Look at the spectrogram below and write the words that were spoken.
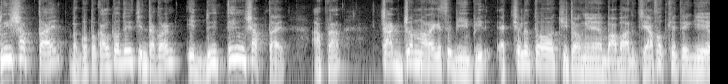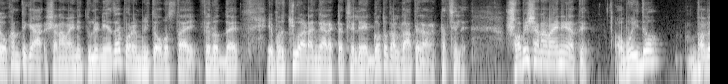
দুই সপ্তাহে, বা গতকালকেও যদি চিন্তা করেন, এই দুই তিন সপ্তাহে আপনার চারজন মারা গেছে বিএনপির। এক ছেলে তো চিটংয়ে বাবার জিয়াফত খেতে গিয়ে ওখান থেকে সেনাবাহিনী তুলে নিয়ে যায়, পরে মৃত অবস্থায় ফেরত দেয়। এরপর চুয়াডাঙ্গার একটা ছেলে, গতকাল রাতের আর একটা ছেলে। সবই সেনাবাহিনীর হাতে। অবৈধভাবে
